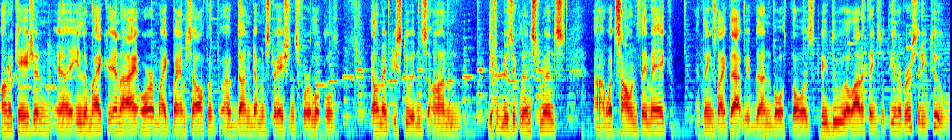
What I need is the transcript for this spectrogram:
on occasion, uh, either Mike and I or Mike by himself have, have, done demonstrations for local elementary students on different musical instruments, uh, what sounds they make, and things like that. We've done both those. We do a lot of things with the university too.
